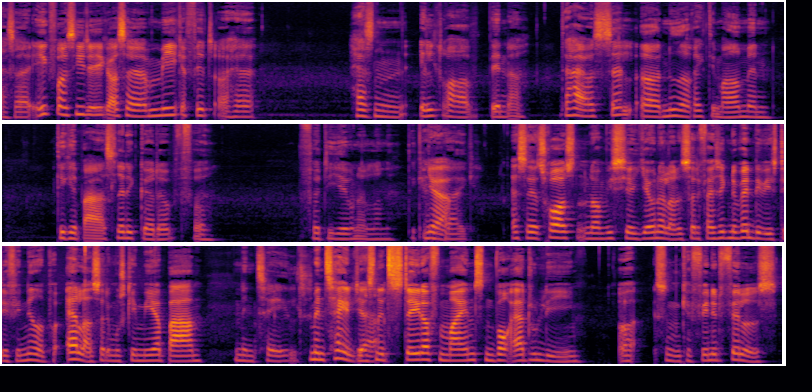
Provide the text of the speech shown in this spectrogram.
Altså, ikke for at sige, det ikke også er mega fedt at have, have sådan ældre venner. Det har jeg også selv, og nyder rigtig meget, men det kan bare slet ikke gøre det op for, for de jævnaldrende. Det kan Ja. det bare ikke. Altså jeg tror også, når vi siger jævnaldrende, så er det faktisk ikke nødvendigvis defineret på alder, så er det måske mere bare Mentalt. mentalt, ja, Ja. sådan et state of mind, sådan, hvor er du lige, og sådan kan finde et fælles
